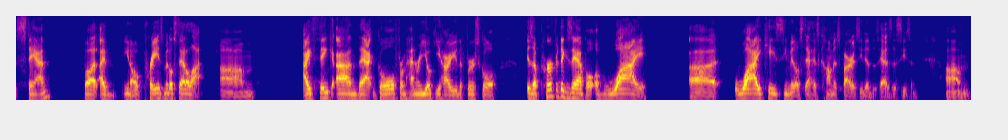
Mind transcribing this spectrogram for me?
stan, but I've you know praised Mittelstadt a lot. Um, I think on that goal from Henri Jokiharju, the first goal, is a perfect example of why uh, why Casey Mittelstadt has come as far as he did this has this season. Um,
